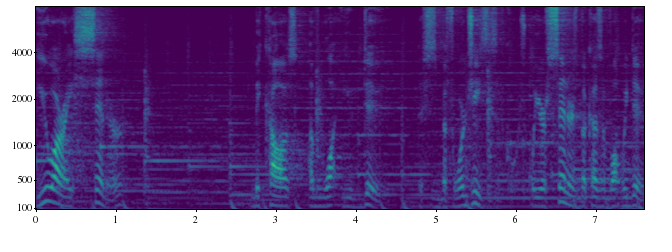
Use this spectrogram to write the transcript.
you are a sinner because of what you do. This is before Jesus, of course. We are sinners because of what we do.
